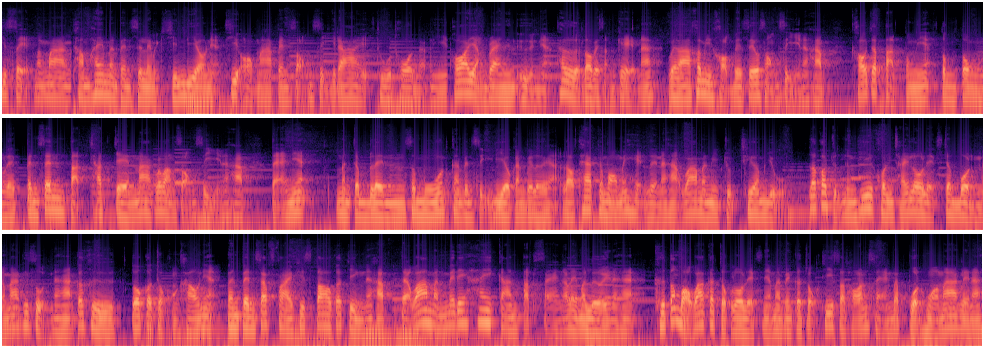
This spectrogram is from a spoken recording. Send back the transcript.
พิเศษมากๆทำให้มันเป็นเซรามิกชิ้นเดียวเนี่ยที่ออกมาเป็น 2 สีได้ทูโทนแบบนี้เพราะว่าอย่างแบรนด์อื่นๆเนี่ยถ้าเกิดเราไปสังเกตนะเวลาเขามีขอบเบเซล2สีนะครับเขาจะตัดตรงนี้ตรงๆเลยเป็นเส้นตัดชัดเจนมากระหว่าง 2 สีนะครับแต่อันเนี้ย มันจะเบลนสมูทกันเป็นสีเดียวกันไปเลยอะเราแทบจะมองไม่เห็นเลยนะฮะว่ามันมีจุดเชื่อมอยู่ แล้วก็จุดหนึ่งที่คนใช้ Rolex จะบ่นกันมากที่สุดนะฮะก็คือตัวกระจกของเขาเนี่ยมันเป็นซับไฟคริสตัลก็จริงนะครับแต่ว่ามันไม่ได้ให้การตัดแสงอะไรมาเลยนะฮะคือต้องบอกว่ากระจก Rolex เนี่ยมันเป็นกระจกที่สะท้อนแสงแบบปวดหัวมากเลยนะ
